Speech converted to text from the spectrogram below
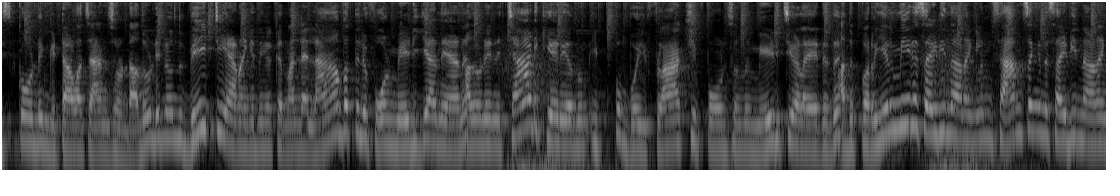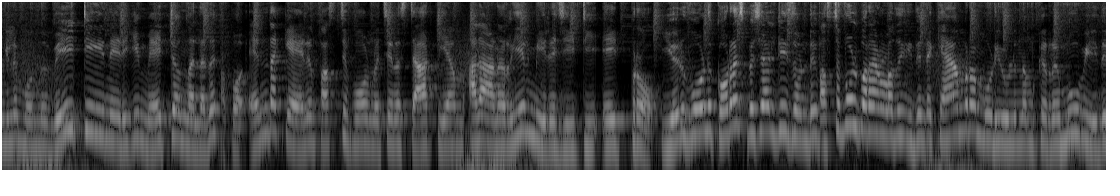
ഡിസ്കൗണ്ടും കിട്ടാനുള്ള ചാൻസ് ഉണ്ട്. അതുകൊണ്ട് തന്നെ ഒന്ന് വെയിറ്റ് ചെയ്യുകയാണെങ്കിൽ നിങ്ങൾക്ക് നല്ല ലാഭത്തിൽ ഫോൺ മേടിക്കാവുന്നതാണ്. അതുകൊണ്ട് തന്നെ ചാടി കയറിയൊന്നും ഇപ്പം പോയി ഫ്ലാഗ്ഷിപ്പ് ഫോൺസ് ഒന്നും മേടിച്ച് കളയരുത്. അതിപ്പോൾ റിയൽമിയുടെ സൈഡിൽ നിന്നാണെങ്കിലും സാംസങ്ങിന്റെ സൈഡിൽ നിന്നാണെങ്കിലും ഒന്ന് വെയിറ്റ് ചെയ്യുന്നതായിരിക്കും ഏറ്റവും നല്ലത്. അപ്പോൾ എന്തൊക്കെയായാലും ഫസ്റ്റ് ഫോൺ വെച്ച് തന്നെ സ്റ്റാർട്ട് ചെയ്യാം. അതാണ് റിയൽമിയുടെ ജി ടി എയ്റ്റ് പ്രോ ഈ ഒരു ഫോണിന് കുറെ സ്പെഷ്യാലിറ്റീസ് ഉണ്ട്. ഫസ്റ്റ് ഓഫ് ഓൾ പറയാനുള്ളത് ഇതിന്റെ ക്യാമറ മോഡ്യൂൾ നമുക്ക് റിമൂവ് ചെയ്ത്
